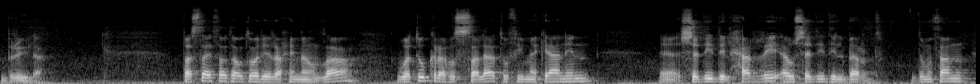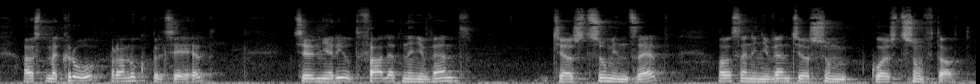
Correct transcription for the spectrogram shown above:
bryla. Pastaj thotë autori rahimehullah, "Wa tukrahu as-salatu fi makanin Shedid il harri au shedid il berd, domethënë është mekruh, pra nuk pëlqehet që njeriu të falet në një vend që është shumë i nxehtë ose në një vend që është shumë ku është shumë ftohtë.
